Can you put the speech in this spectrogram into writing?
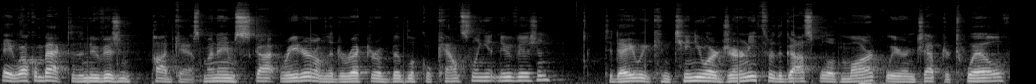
Hey, welcome back to the New Vision podcast. My name is Scott Reeder. I'm the Director of Biblical Counseling at New Vision. Today we continue our journey through the Gospel of Mark. We are in chapter 12.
